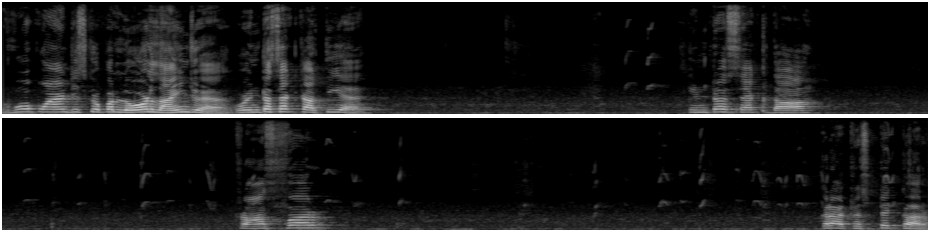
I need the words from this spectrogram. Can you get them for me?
तो वो पॉइंट जिसके ऊपर लोड लाइन जो है, वो इंटरसेक्ट करती है। Intersect the transfer characteristic curve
